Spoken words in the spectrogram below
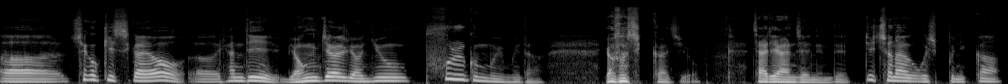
어, 최국기 씨가요, 어, 현디 명절 연휴 풀 근무입니다. 6시까지요. 자리에 앉아 있는데 뛰쳐나가고 싶으니까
